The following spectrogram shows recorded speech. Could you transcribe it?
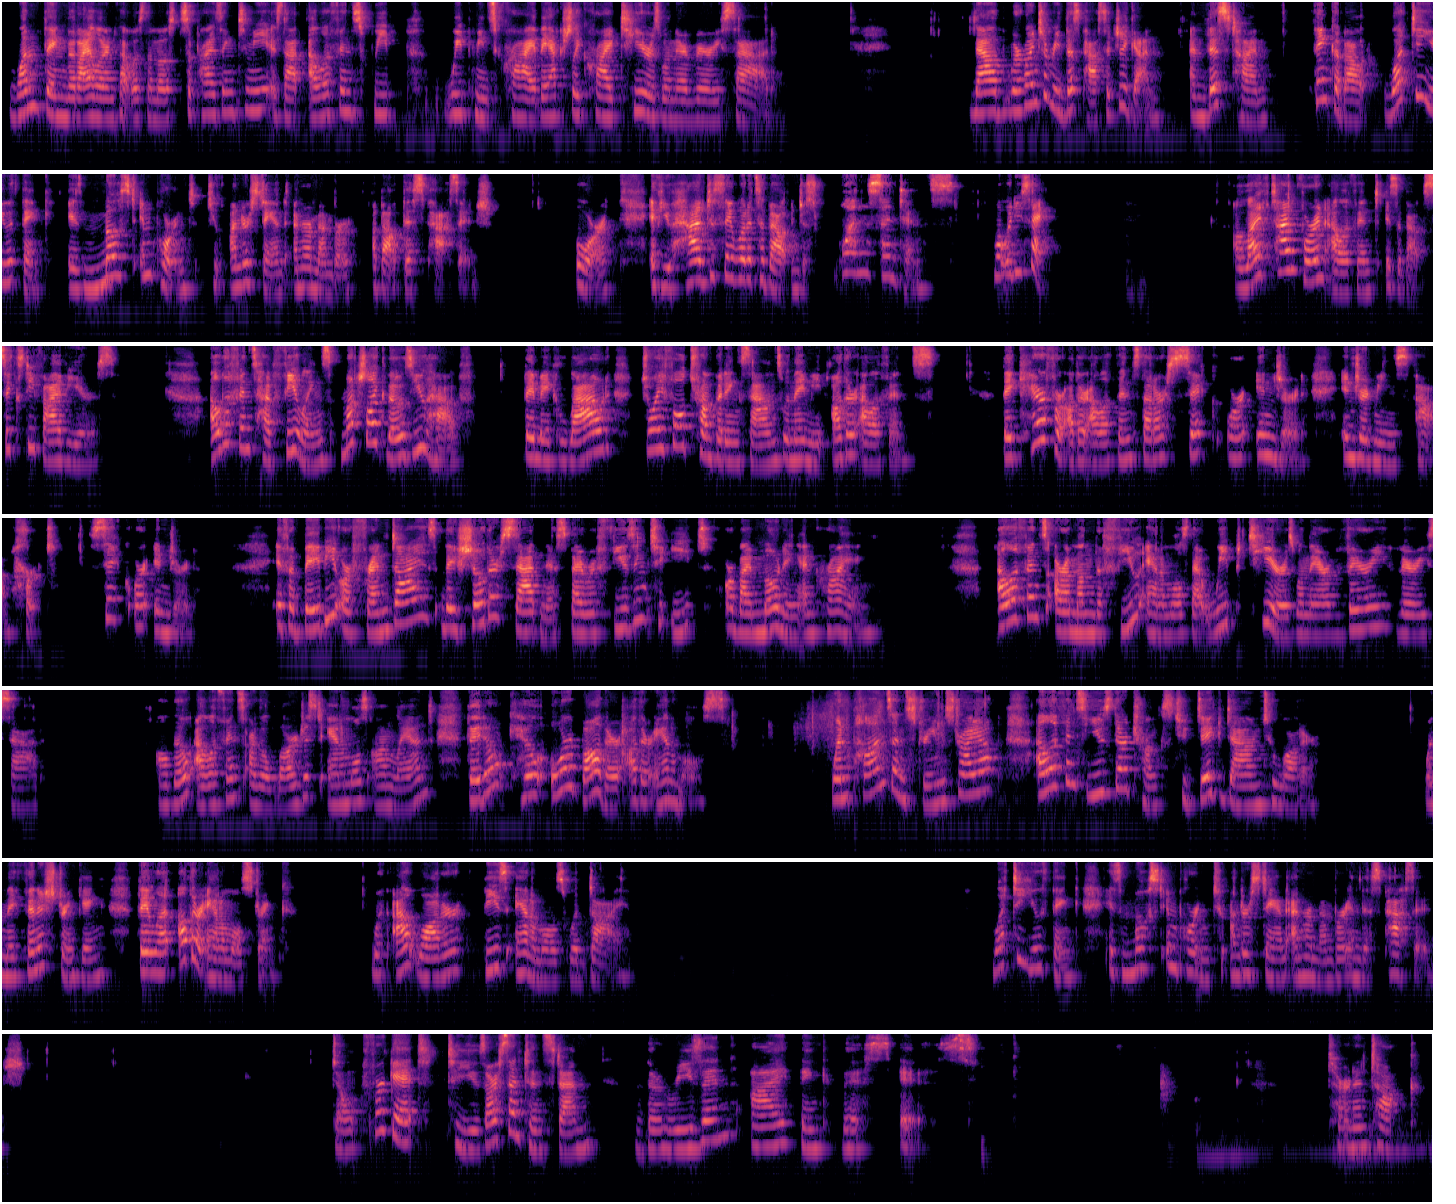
One thing that I learned that was the most surprising to me is that elephants weep, weep means cry. They actually cry tears when they're very sad. Now we're going to read this passage again, and this time, think about what do you think is most important to understand and remember about this passage? Or if you had to say what it's about in just one sentence, what would you say? Mm-hmm. A lifetime for an elephant is about 65 years. Elephants have feelings much like those you have. They make loud, joyful trumpeting sounds when they meet other elephants. They care for other elephants that are sick or injured. Injured means um, hurt, sick or injured. If a baby or friend dies, they show their sadness by refusing to eat or by moaning and crying. Elephants are among the few animals that weep tears when they are very, very sad. Although elephants are the largest animals on land, they don't kill or bother other animals. When ponds and streams dry up, elephants use their trunks to dig down to water. When they finish drinking, they let other animals drink. Without water, these animals would die. What do you think is most important to understand and remember in this passage? Don't forget to use our sentence stem. The reason I think this is. turn and talk.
